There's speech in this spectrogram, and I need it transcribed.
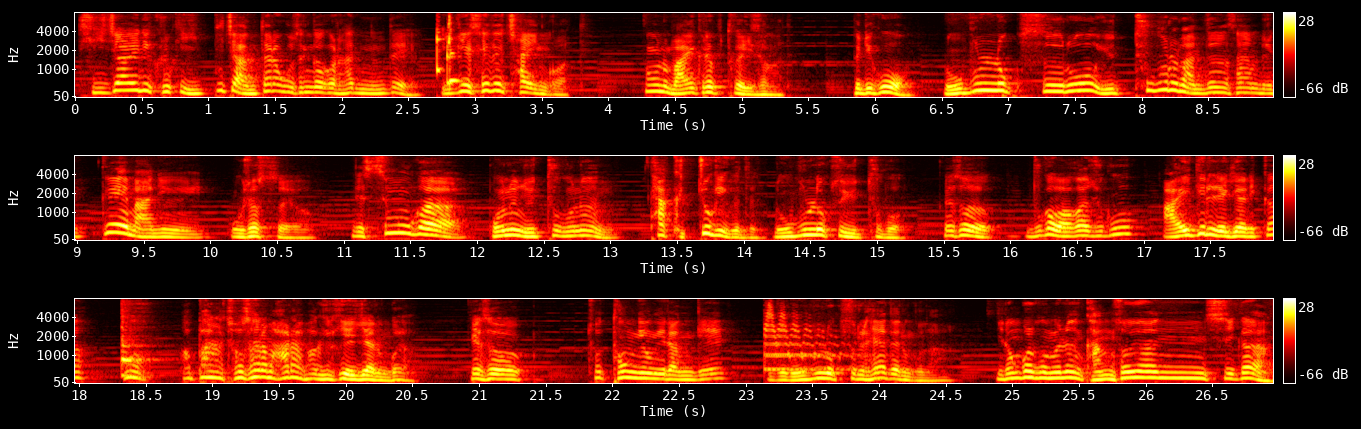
디자인이 그렇게 이쁘지 않다라고 생각을 했는데 이게 세대 차이인 것 같아. 승우는 마인크래프트가 이상하다. 그리고 로블록스로 유튜브를 만드는 사람들이 꽤 많이 오셨어요. 근데 승우가 보는 유튜브는 다 그쪽이거든. 로블록스 유튜버. 그래서 누가 와가지고 아이디를 얘기하니까 어 아빠 나 저 사람 알아 막 이렇게 얘기하는 거야. 그래서 초통령이란 게 이제 로블록스를 해야 되는구나. 이런 걸 보면은 강소연 씨가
